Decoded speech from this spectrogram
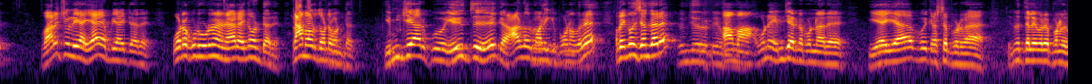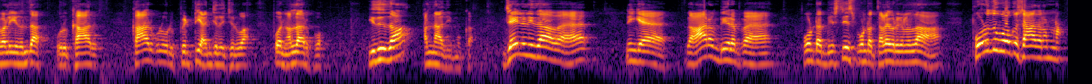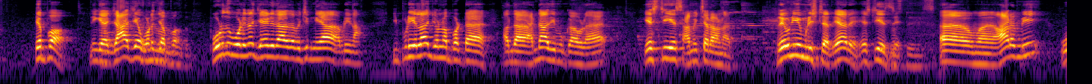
வர சொல்லியா ஏன் எப்படி ஆயிட்டாரு? உட குடு உடனே நேரம் எங்கே வந்துட்டார்? ராமவர் தோட்டம் வந்துட்டார். எம்ஜிஆர் எதிர்த்து ஆளுநர் மாளிகைக்கு போனவர். அப்போ எங்கே வந்து சேர்ந்தார்? எம்ஜிஆர் ஆமாம் உடனே எம்ஜிஆர் என்ன பண்ணார்? ஏயா போய் கஷ்டப்படுற. இன்னும் தலைவரே பண்ணது? வழி இருந்தால் ஒரு காரு. காருக்குள்ளே ஒரு பெட்டி அஞ்சு லட்ச ரூபா. போய் நல்லா இருப்போம். இதுதான் அதிமுக ஜெயலலிதாவை நீங்கள் ஆரம் வீரப்பன் போன்ற பிஸ்னஸ் போன்ற தலைவர்கள் எல்லாம் பொழுதுபோக்கு சாதனம்னா. எப்போ? நீங்கள் ஜார்ஜியை உடஞ்சப்போ. பொழுதுபோலினா ஜெயலலிதாவை வச்சுக்கங்கயா அப்படின்னா. இப்படியெல்லாம் சொல்லப்பட்ட அந்த அதிமுகவில் எஸ்டிஎஸ் அமைச்சரானார். ரெவன்யூ மினிஸ்டர் யார்? எஸ்டிஎஸ் ஆரம்பி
